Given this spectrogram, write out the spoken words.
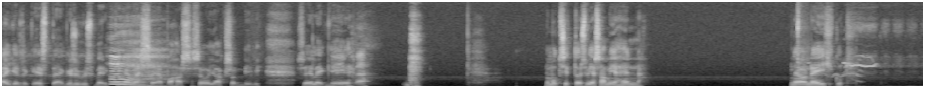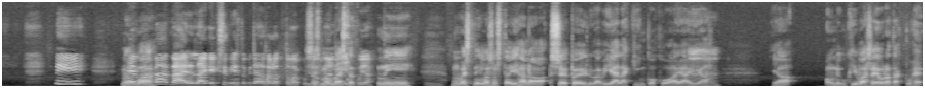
Kaiken se kestää kysymysmerkki hyvässä ja pahassa. Se on jakson nimi. Selkeä. Niinpä. No mut sitten olisi vielä Sami ja Henna. Ne on ne ihkut. Niin. Ne on En, vaan... mä, mä, en enää keksi niistä mitään sanottavaa, kun Siis ne on mun mielestä, ihkuja. niin, mun mielestä niillä on sellaista ihanaa söpöilyä vieläkin koko ajan mm. ja, ja on niinku kiva seurata, kun he,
